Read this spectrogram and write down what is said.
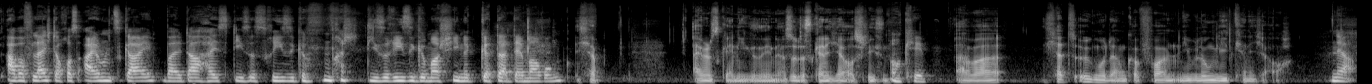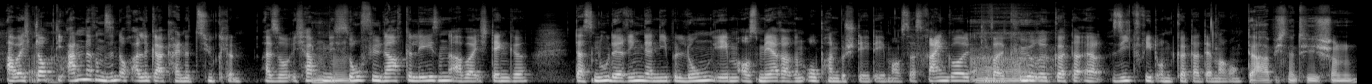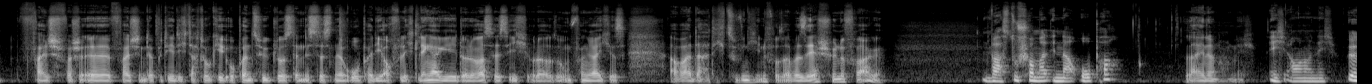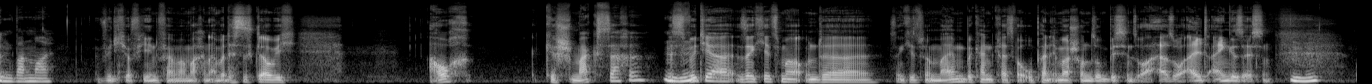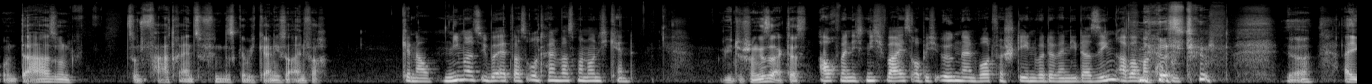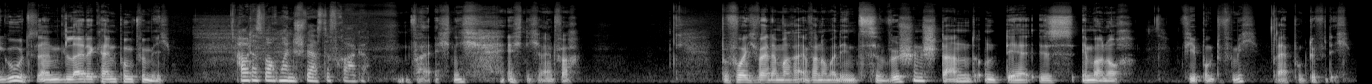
aber vielleicht auch aus Iron Sky, weil da heißt dieses riesige, diese riesige Maschine Götterdämmerung. Ich habe Iron Sky nie gesehen, also das kann ich ja ausschließen. Okay. Aber ich hatte es irgendwo da im Kopf. Vor allem Nibelungenlied kenne ich auch. Ja, aber ich glaube, die anderen sind auch alle gar keine Zyklen. Also ich habe nicht so viel nachgelesen, aber ich denke, dass nur der Ring der Nibelungen eben aus mehreren Opern besteht, eben aus das Rheingold, die Walküre, Götter, äh, Siegfried und Götterdämmerung. Da habe ich natürlich schon falsch, äh, falsch interpretiert. Ich dachte, okay, Opernzyklus, dann ist das eine Oper, die auch vielleicht länger geht oder was weiß ich oder so umfangreich ist. Aber da hatte ich zu wenig Infos. Aber sehr schöne Frage. Warst du schon mal in einer Oper? Leider noch nicht. Ich auch noch nicht. Irgendwann mal. Würde ich auf jeden Fall mal machen. Aber das ist, glaube ich, auch Geschmackssache. Es wird ja, sag ich jetzt mal, unter, sag ich jetzt mal, in meinem Bekanntenkreis war Opern immer schon so ein bisschen so, ah, so alt eingesessen. Und da so ein, so ein Pfad reinzufinden, ist, glaube ich, gar nicht so einfach. Genau. Niemals über etwas urteilen, was man noch nicht kennt. Wie du schon gesagt hast. Auch wenn ich nicht weiß, ob ich irgendein Wort verstehen würde, wenn die da singen, aber mal gucken. Das stimmt. Ja, ey gut, dann leider kein Punkt für mich. aber das war auch meine schwerste Frage. War echt nicht, echt nicht einfach. Bevor ich weitermache, einfach nochmal den Zwischenstand und der ist immer noch vier Punkte für mich, drei Punkte für dich.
